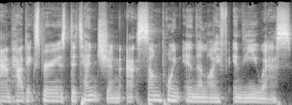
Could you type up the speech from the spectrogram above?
and had experienced detention at some point in their life in the US.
